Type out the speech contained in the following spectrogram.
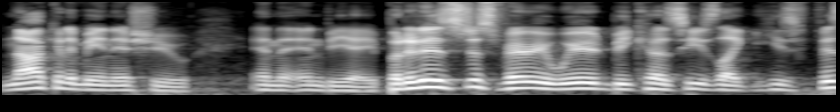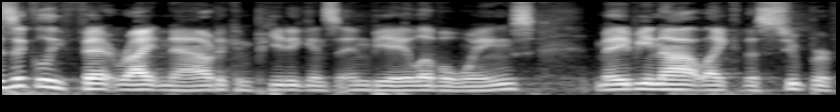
Not going to be an issue in the NBA, but it is just very weird because he's like he's physically fit right now to compete against NBA level wings. Maybe not like the super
